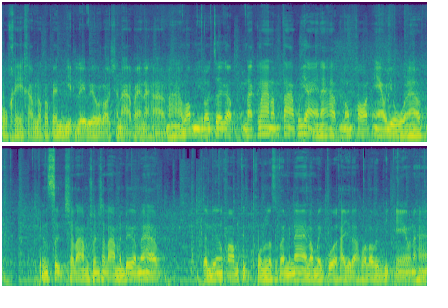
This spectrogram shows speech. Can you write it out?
โอเคครับแล้วก็เป็นบิดเลเวลเราชนะไปนะครับมารอบนี้เราเจอกับนักล่าน้ำตาผู้ใหญ่นะครับ น้องพอส LU นะครับเป็นศึกฉลามชนฉลามเหมือนเดิมนะครับ แต่เรื่องความถึกทนและสตามิน่าเราไม่กลัวใครอยู่แล้วเพราะเราเป็นบิดแอลนะฮะ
